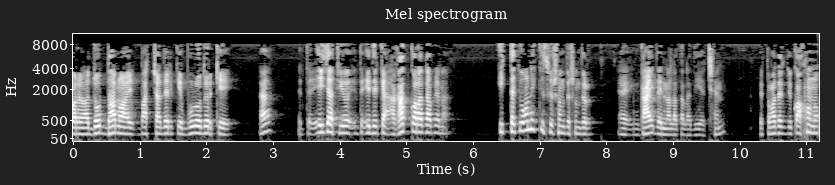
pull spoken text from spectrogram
করে না, যোদ্ধা নয়, বাচ্চাদেরকে, বুড়োদেরকে হ্যাঁ? এই জাতীয় এদেরকে আঘাত করা যাবে না। ইত্যাদি অনেক কিছু সুন্দর সুন্দর গাইডলাইন আল্লাহ তালা দিয়েছেন তোমাদের যদি কখনো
